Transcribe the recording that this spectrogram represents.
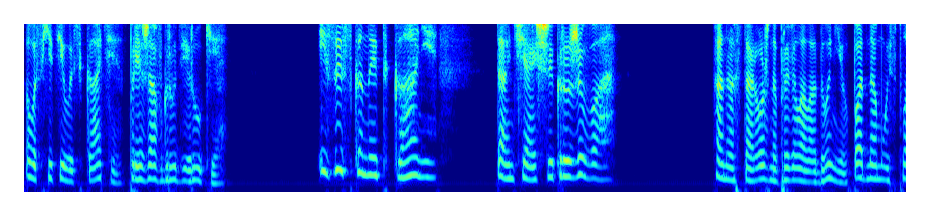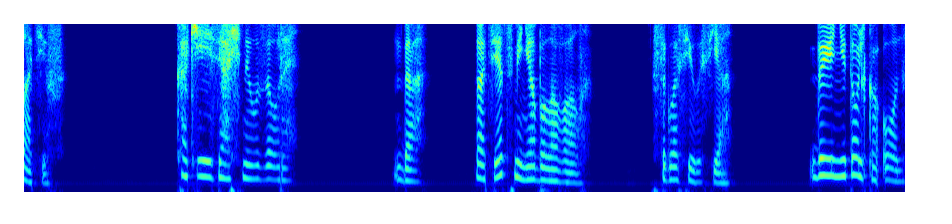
Восхитилась Катя, прижав к груди руки. «Изысканные ткани, тончайшие кружева». Она осторожно провела ладонью по одному из платьев. «Какие изящные узоры!» «Да, отец меня баловал», — согласилась я. «Да и не только он».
